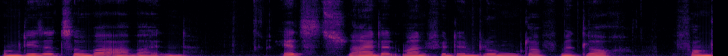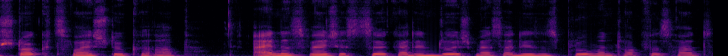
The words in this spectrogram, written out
um diese zu bearbeiten. Jetzt schneidet man für den Blumentopf mit Loch vom Stock zwei Stücke ab. Eines, welches circa den Durchmesser dieses Blumentopfes hat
